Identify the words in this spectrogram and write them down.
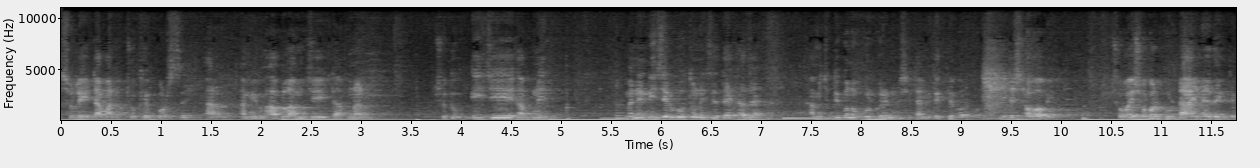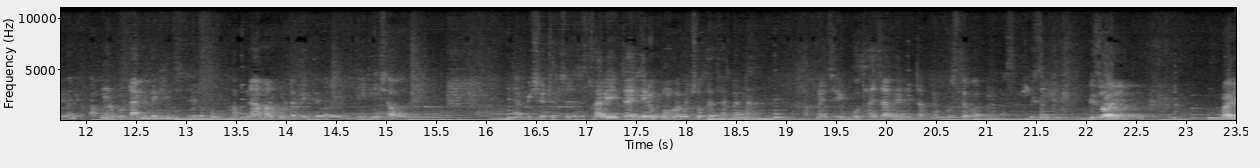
আসলে এটা আমার চোখে পড়ছে আর আমি ভাবলাম যে এটা আপনার শুধু এই যে আপনি মানে নিজের ভুল তো নিজে দেখা যায় না। আমি যদি কোনো ভুল করি না সেটা আমি দেখতে পারব এটা স্বাভাবিক। সবাই সবার ভুলটা আয়নায় দেখতে পারে। আপনার ভুলটা আমি দেখেছি যেরকম আপনি আমার ভুলটা দেখতে পারবেন। এটাই স্বাভাবিক। বিষয়টা হচ্ছে স্যার, এটা চলতে থাকলে না, আপনি যে কোথায় যাবেন, এটা আপনি বুঝতে পারবেন না, স্যার। বিজয়, ভাই,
